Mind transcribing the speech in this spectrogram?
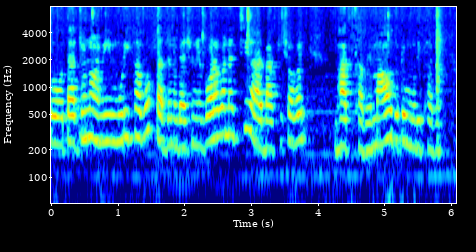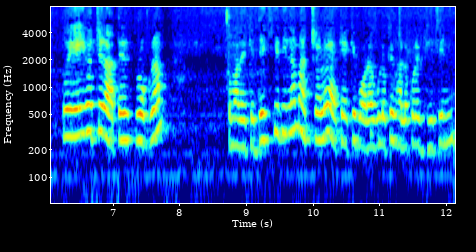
তো তার জন্য আমি মুড়ি খাব, তার জন্য বেসনের বড়া বানাচ্ছি আর বাকি সবাই ভাত খাবে, মাও দুটো মুড়ি খাবে। তো এই হচ্ছে রাতের প্রোগ্রাম তোমাদেরকে দেখিয়ে দিলাম আর চলো একে একে বড়াগুলোকে ভালো করে ভেজে নিই।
